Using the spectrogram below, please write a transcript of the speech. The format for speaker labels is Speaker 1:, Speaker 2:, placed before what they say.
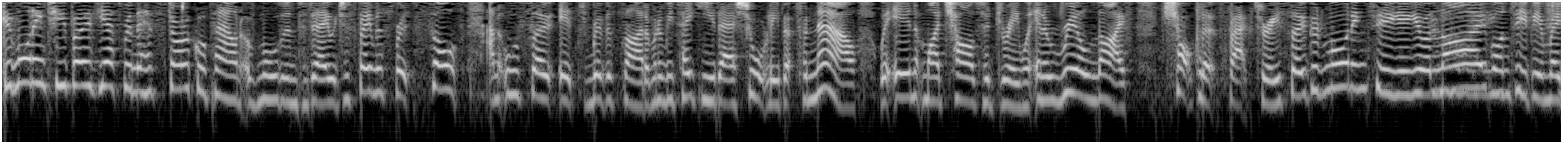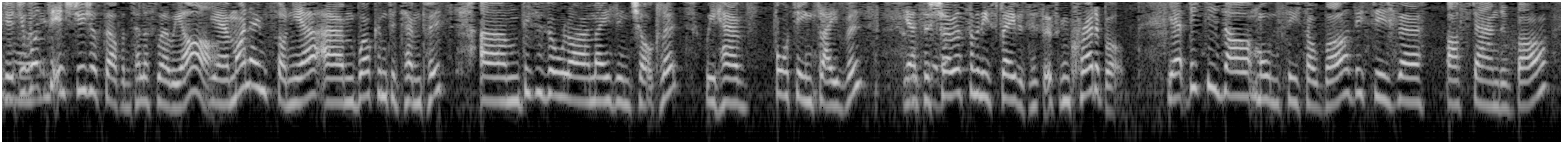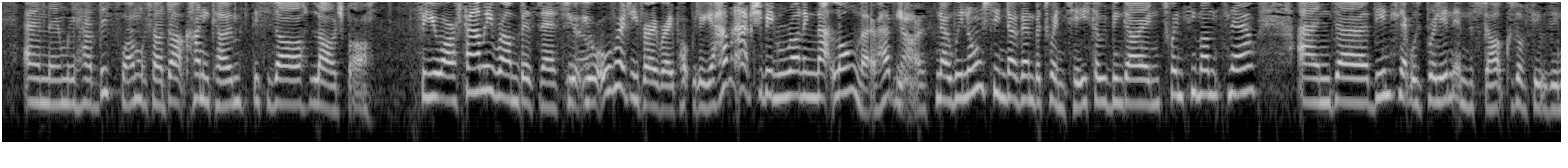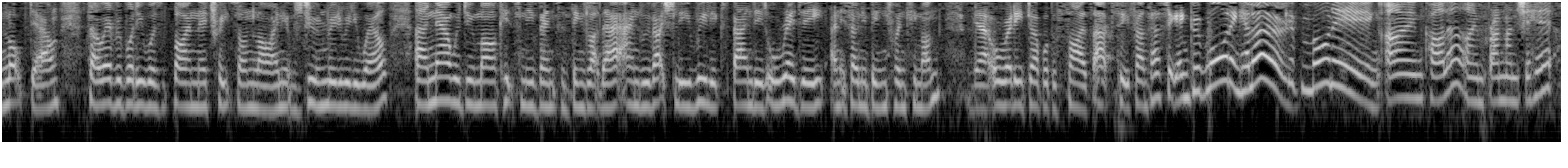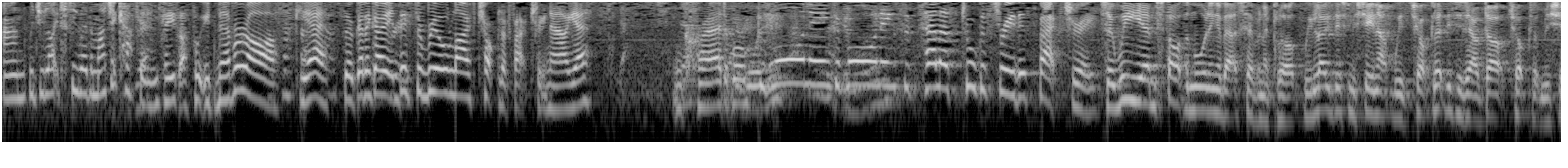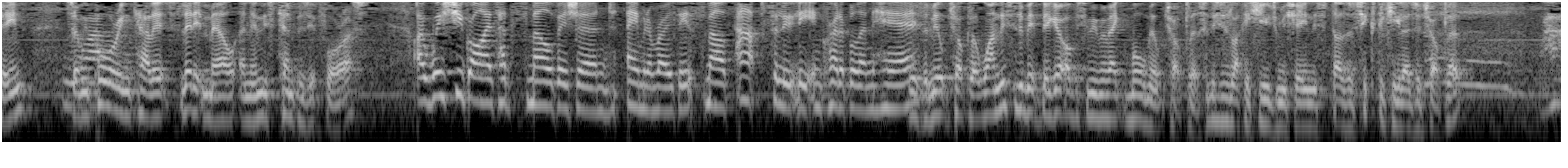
Speaker 1: Good morning to you both. Yes, we're in the historical town of Maldon today, which is famous for its salt and also its riverside. I'm going to be taking you there shortly, but for now, we're in my childhood dream. We're in a real life chocolate factory. So good morning to you. You are live on TV and radio. Do you want to introduce yourself and tell us where we are?
Speaker 2: Yeah, my name's Sonia. Um, welcome to Tempered. Um, this is all our amazing chocolate. We have 14 flavours.
Speaker 1: Yeah, so show us some of these flavours. It's, it's incredible.
Speaker 2: Yeah, this is our Maldon Sea Salt bar. This is uh, our standard bar. And then we have this one, which is our dark honeycomb. This is our large bar.
Speaker 1: So you are a family-run business. You're, you're, already very, very popular. You haven't actually been running that long, though, have you?
Speaker 2: No, no. We launched in November 20, so we've been going 20 months now. And uh, the internet was brilliant in the start because obviously it was in lockdown, so everybody was buying their treats online. It was doing really, really well. And now we do markets and events and things like that, and we've actually really expanded already, and it's only been 20 months.
Speaker 1: Yeah, already double the size. Absolutely fantastic. And good morning. Hello.
Speaker 3: Good morning. I'm Carla. I'm brand manager here. And would you like to see where the magic happens?
Speaker 1: Yes, please. I thought you'd never ask yes. So we're going to go. This is the real life chocolate factory now. Yes.
Speaker 3: Yes.
Speaker 1: Incredible. Good morning. Good morning. So tell us, talk us through this factory.
Speaker 4: So we um, start the morning about seven o'clock. We load this machine up with chocolate. This is our dark chocolate machine. So wow. we pour in callets, let it melt, and then this tempers it for us.
Speaker 1: I wish you guys had smell vision, Eamon and Rosie. It smells absolutely incredible in here.
Speaker 4: Here's the milk chocolate one. This is a bit bigger. Obviously, we make more milk chocolate. So this is like a huge machine. This does a 60 kilos of chocolate.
